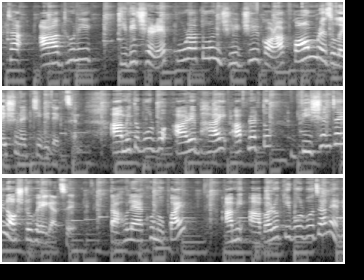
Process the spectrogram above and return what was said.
একটা আধুনিক টিভি ছেড়ে পুরাতন ঝিরঝির করা কম রেজুলেশনের টিভি দেখছেন। আমি তো বলব, আরে ভাই, আপনার তো ভিশনটাই নষ্ট হয়ে গেছে। তাহলে এখন উপায়? আমি আবারও কি বলব জানেন?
